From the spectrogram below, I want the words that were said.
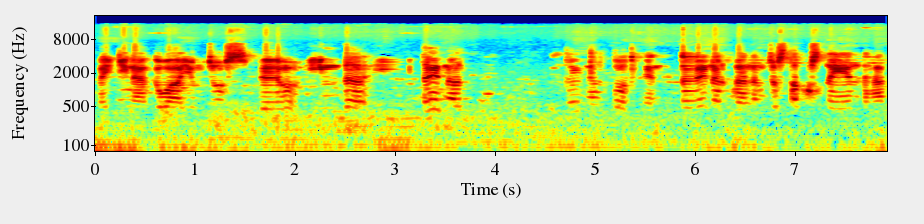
may ginagawa yung Diyos. Pero in the eternal, eternal thought and eternal plan ng Diyos, tapos na yan lahat.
